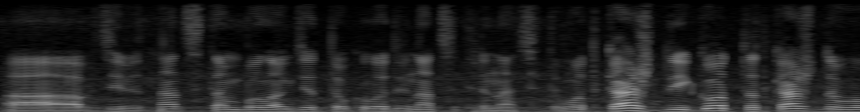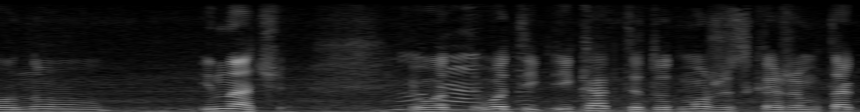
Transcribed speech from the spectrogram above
а в девятнадцатом было где-то около 12-13. Вот каждый год от каждого, ну, иначе. Ну, и вот, да. вот и, и как ты тут можешь, скажем так,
